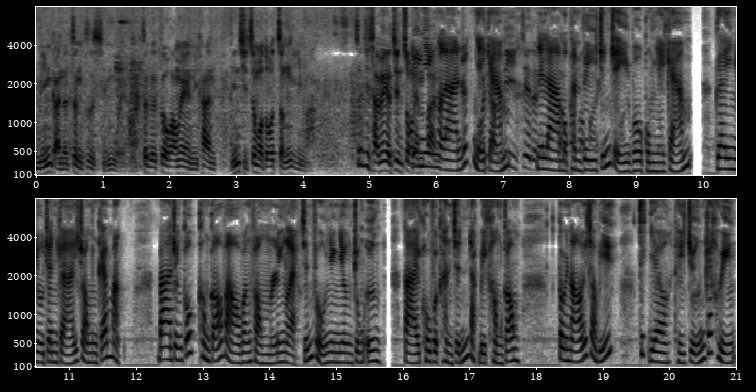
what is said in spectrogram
敏感的政治行为啊！这个各方面你看引起这么多争议嘛。 Tuy nhiên là rất nhạy cảm. Đây là một hành vi chính trị vô cùng nhạy cảm, gây nhiều tranh cãi trong các mặt. Bà Trần Cúc không có vào văn phòng liên lạc chính phủ nhân dân trung ương tại khu vực hành chính đặc biệt Hồng Kông. Tôi nói cho biết, trước giờ thị trưởng các huyện,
